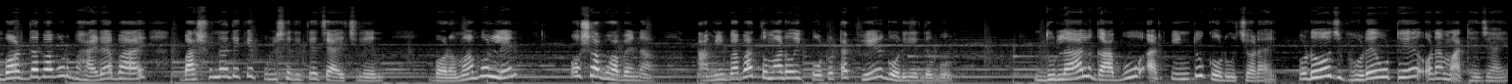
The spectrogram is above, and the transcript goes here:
বর্দাবাবুর ভাইরা ভাই বাসনাদিকে পুলিশে দিতে চাইছিলেন। বড়মা বললেন, ওসব হবে না, আমি বাবা তোমার ওই কোটোটা ফের গড়িয়ে দেব। দুলাল, গাবু আর পিন্টু গরু চড়ায়। রোজ ভোরে উঠে ওরা মাঠে যায়।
